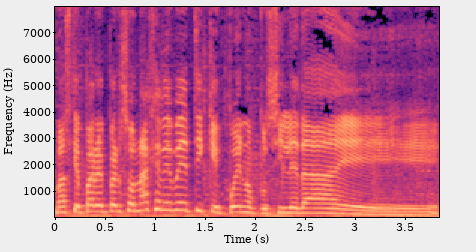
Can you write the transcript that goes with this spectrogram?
más que para el personaje de Betty, que bueno, pues sí le da eh,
